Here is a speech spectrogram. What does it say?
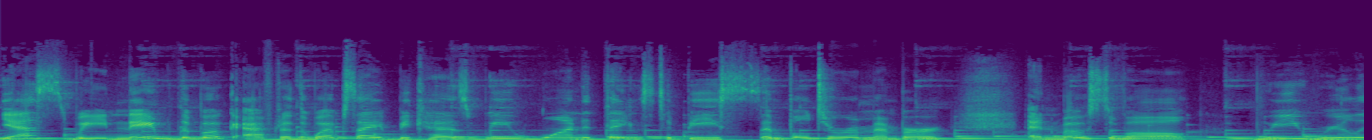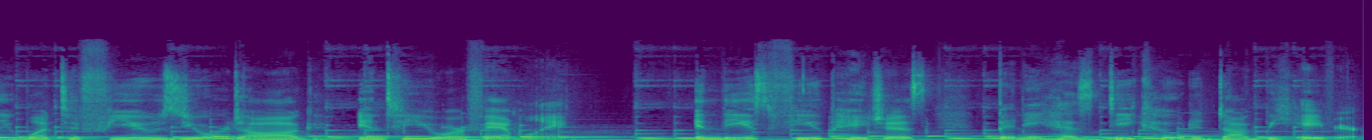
Yes, we named the book after the website because we wanted things to be simple to remember. And most of all, we really want to fuse your dog into your family. In these few pages, Benny has decoded dog behavior.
